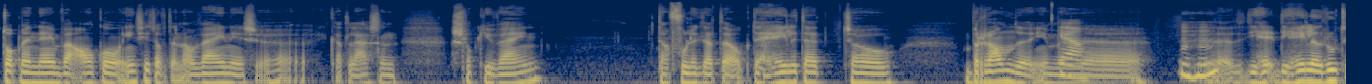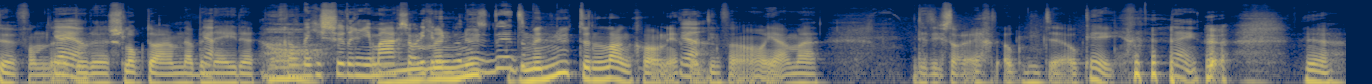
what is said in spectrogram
tot me neem waar alcohol in zit, of dat nou wijn is. eh, ik had laatst een slokje wijn. Dan voel ik dat ook de hele tijd zo branden in mijn. Ja. eh, Mhm. eh, die, die hele route van de, Ja, ja. door de slokdarm naar beneden. Dan gaat een beetje sudderen in je maag zo. Dat je Minuut-? Minutenlang gewoon echt. Ja. Ik denk van, oh ja, maar dit is toch echt ook niet oké. Nee. Ja.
